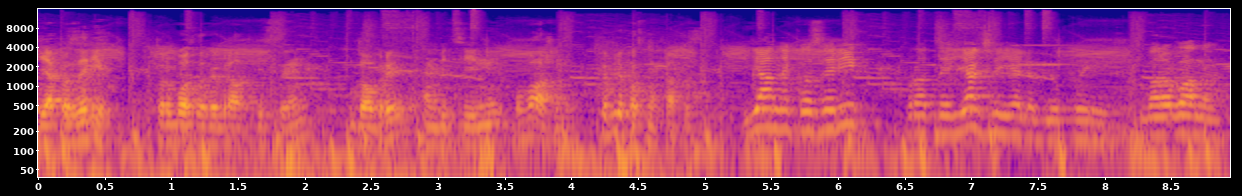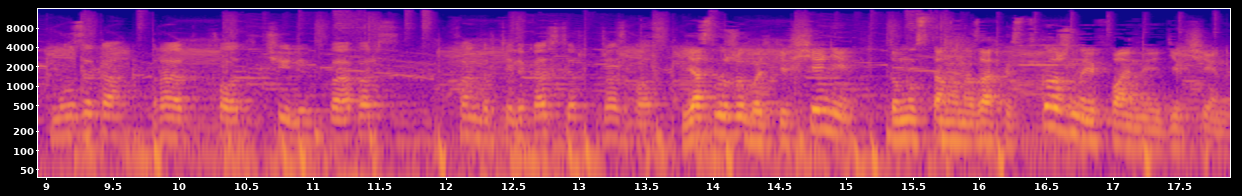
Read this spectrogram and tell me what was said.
Я козирів, турботливий брат і син, добрий, амбіційний, уважний. Люблю посміхатися. Я не козиріг, проте як же я люблю пиріг. Барабани, музика, Red Hot Chili Peppers, Fender Telecaster, Jazz Bass. Я служу батьківщині, тому стану на захист кожної файної дівчини.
